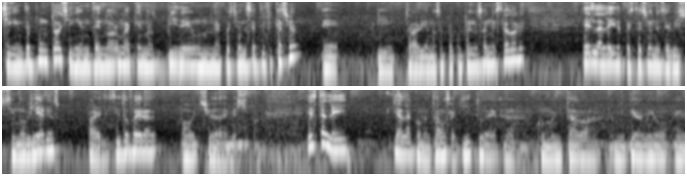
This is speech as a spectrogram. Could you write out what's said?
siguiente punto, siguiente norma que nos pide una cuestión de certificación, eh, y todavía no se preocupen los administradores, es la ley de prestación de servicios inmobiliarios para el Distrito Federal, hoy Ciudad de México. Esta ley ya la comentamos aquí, tuve uh, como invitado a, a, mi querido amigo el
